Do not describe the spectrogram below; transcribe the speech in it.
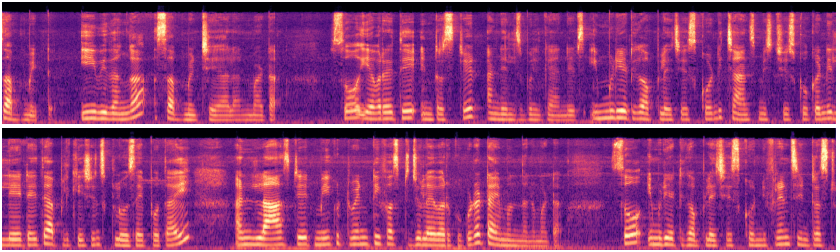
సబ్మిట్. ఈ విధంగా సబ్మిట్ చేయాలన్నమాట. సో ఎవరైతే ఇంట్రెస్టెడ్ అండ్ ఎలిజిబుల్ క్యాండిడేట్స్ ఇమ్మీడియట్గా అప్లై చేసుకోండి ఛాన్స్ మిస్ చేసుకోకండి లేట్ అయితే అప్లికేషన్స్ క్లోజ్ అయిపోతాయి. అండ్ లాస్ట్ డేట్ మీకు ట్వంటీ ఫస్ట్ జూలై వరకు కూడా టైం ఉందన్నమాట. సో ఇమీడియట్గా అప్లై చేసుకోండి. ఫ్రెండ్స్ ఇంట్రెస్ట్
